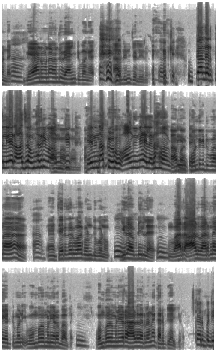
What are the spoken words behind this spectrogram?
மாட்டேன். வேணும்னா வந்து வாங்கிட்டு போங்க அப்படின்னு சொல்லிடுவேன் ஓகே. உட்கார்ந்த இடத்துலயே ராஜா மாதிரி வாங்கி. வேணும்னா வாங்குங்க இல்லைன்னா ஆமா கொண்டுகிட்டு போனா தெரு தெருவா கொண்டு போகணும். இது அப்படி இல்ல. வர ஆள் வரல எட்டு மணி ஒன்பது மணி வரை பார்ப்பேன். ஒன்பது மணி வரை ஆள் வரலன்னா கருப்பி ஆக்கிரும். கருப்பட்டி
